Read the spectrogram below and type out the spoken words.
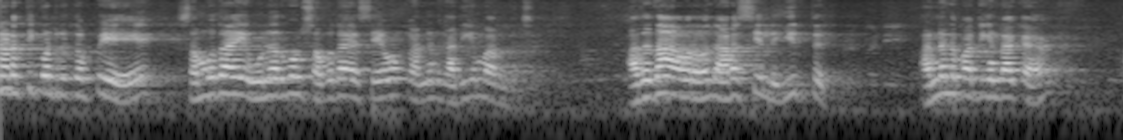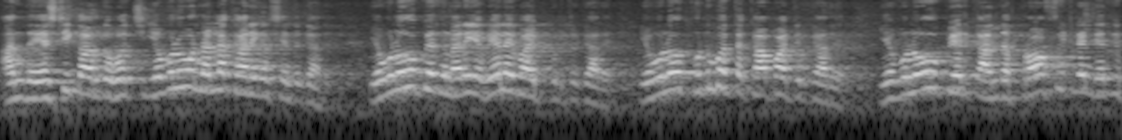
நடத்தி கொண்டிருக்கப்பே சமுதாய உணர்வும் சமுதாய சேவம் அண்ணனுக்கு அதிகமாக இருந்துச்சு. அதுதான் அவரை வந்து அரசியலில் ஈர்த்து அண்ணனை பார்த்தீங்கன்னாக்க அந்த எஸ்டி காருக்கு வச்சு எவ்வளவோ நல்ல காரியங்கள் செய்திருக்காரு. எவ்வளோ பேருக்கு நிறைய வேலை வாய்ப்பு கொடுத்துருக்காரு. எவ்வளோ குடும்பத்தை காப்பாற்றிருக்காரு எவ்வளோ பேருக்கு அந்த ப்ராஃபிட்லேருந்து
